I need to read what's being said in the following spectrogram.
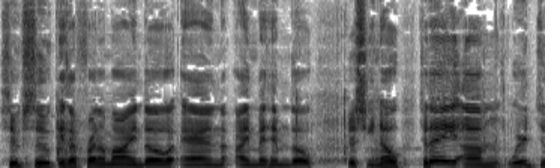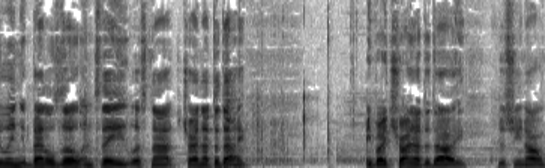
Sook Sook Sook is a friend of mine though, and I met him though. Just so you know, today um we're doing battles though, and today let's not try not to die. If I try not to die, just so you know.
